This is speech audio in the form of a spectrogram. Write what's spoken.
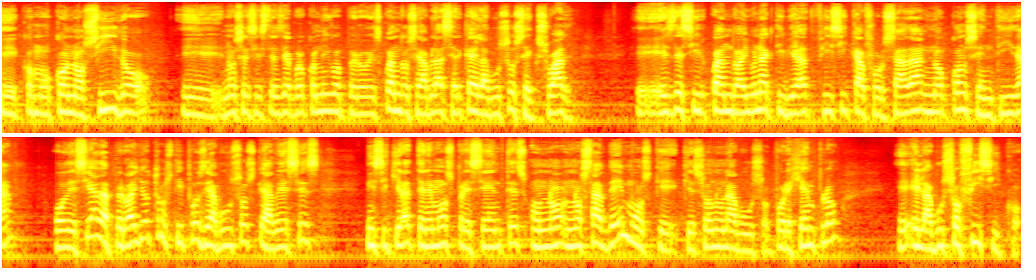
eh, como conocido, eh, no sé si estés de acuerdo conmigo, pero es cuando se habla acerca del abuso sexual. Eh, es decir, cuando hay una actividad física forzada, no consentida o deseada, pero hay otros tipos de abusos que a veces ni siquiera tenemos presentes o no, no sabemos que, que son un abuso. Por ejemplo, el abuso físico.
